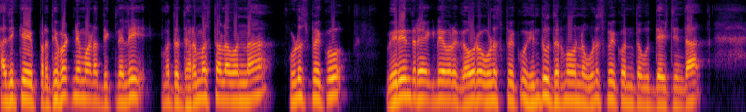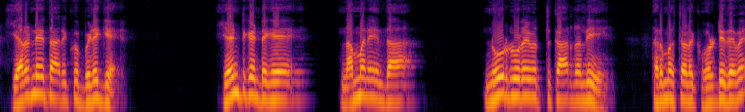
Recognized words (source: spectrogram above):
ಅದಕ್ಕೆ ಪ್ರತಿಭಟನೆ ಮಾಡೋ ದಿಕ್ಕಿನಲ್ಲಿ ಮತ್ತು ಧರ್ಮಸ್ಥಳವನ್ನು ಉಳಿಸ್ಬೇಕು, ವೀರೇಂದ್ರ ಹೆಗ್ಡೆಯವರ ಗೌರವ ಉಳಿಸ್ಬೇಕು, ಹಿಂದೂ ಧರ್ಮವನ್ನು ಉಳಿಸ್ಬೇಕು ಅಂತ ಉದ್ದೇಶದಿಂದ ಎರಡನೇ ತಾರೀಕು ಬೆಳಿಗ್ಗೆ ಎಂಟು ಗಂಟೆಗೆ ನಮ್ಮನೆಯಿಂದ ನೂರು ನೂರೈವತ್ತು ಕಾರ್ನಲ್ಲಿ ಧರ್ಮಸ್ಥಳಕ್ಕೆ ಹೊರಟಿದ್ದೇವೆ.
